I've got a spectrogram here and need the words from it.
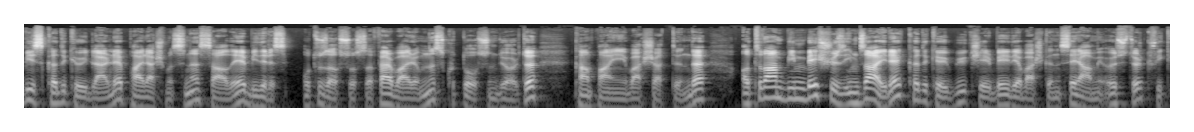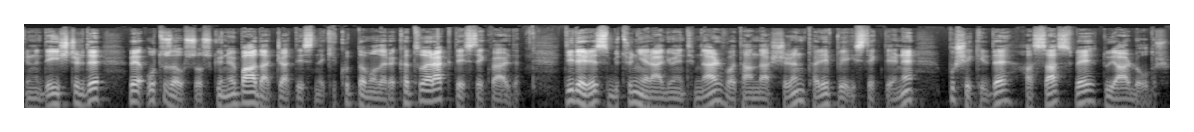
biz Kadıköylülerle paylaşmasını sağlayabiliriz. 30 Ağustos Zafer Bayramınız kutlu olsun diyordu kampanyayı başlattığında. Atılan 1500 imza ile Kadıköy Büyükşehir Belediye Başkanı Selami Öztürk fikrini değiştirdi ve 30 Ağustos günü Bağdat Caddesi'ndeki kutlamalara katılarak destek verdi. Dileriz bütün yerel yönetimler vatandaşların talep ve isteklerine bu şekilde hassas ve duyarlı olur.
